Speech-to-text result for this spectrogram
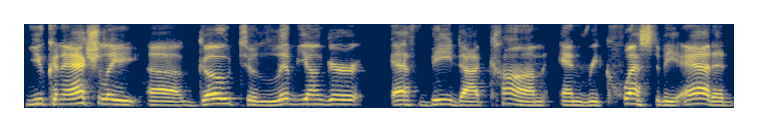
you can actually uh, go to liveyoungerfb.com and request to be added.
